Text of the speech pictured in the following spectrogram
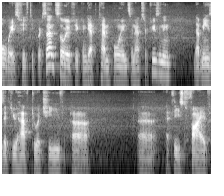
always 50%. So if you can get 10 points in abstract reasoning, that means that you have to achieve uh, uh at least five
